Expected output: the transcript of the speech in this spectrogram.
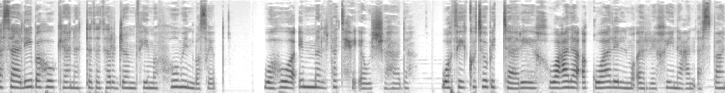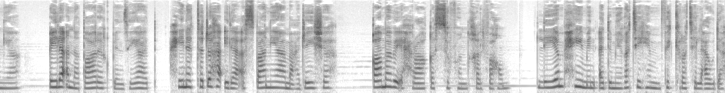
أساليبه كانت تتترجم في مفهوم بسيط وهو إما الفتح أو الشهادة. وفي كتب التاريخ وعلى أقوال المؤرخين عن أسبانيا قيل أن طارق بن زياد حين اتجه إلى أسبانيا مع جيشه قام بإحراق السفن خلفهم ليمحي من أدمغتهم فكرة العودة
